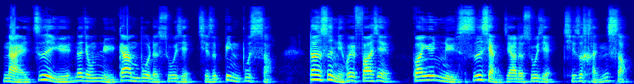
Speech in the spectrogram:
乃至于那种女干部的书写其实并不少，但是你会发现，关于女思想家的书写其实很少。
